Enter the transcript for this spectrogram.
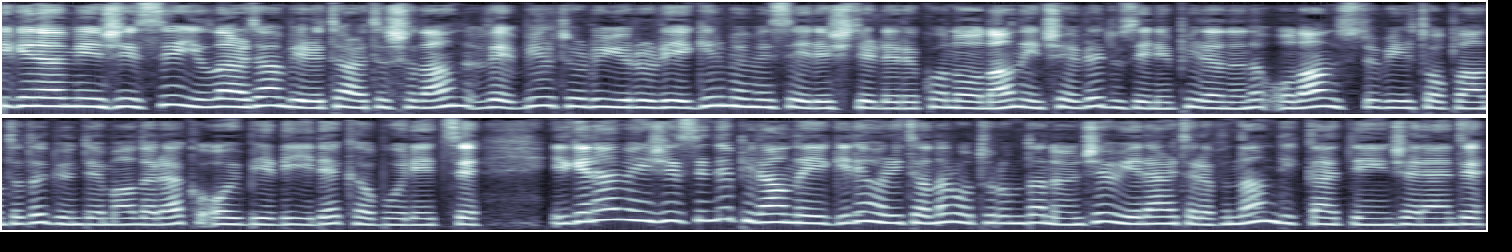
İl Genel Meclisi yıllardan beri tartışılan ve bir türlü yürürlüğe girmemesi eleştirilere konu olan İl Çevre Düzeni Planı'nı olağanüstü bir toplantıda gündeme alarak oy birliğiyle kabul etti. İl Genel Meclisi'nde planla ilgili haritalar oturumdan önce üyeler tarafından dikkatle incelendi.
